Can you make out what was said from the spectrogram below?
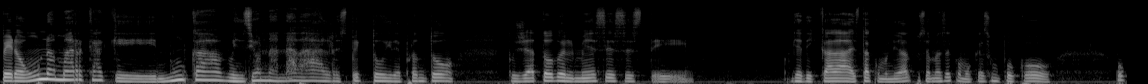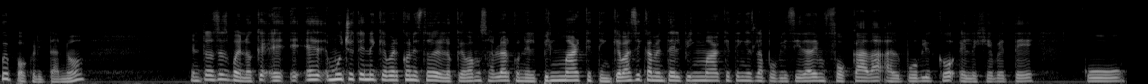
Pero una marca que nunca menciona nada al respecto y de pronto pues ya todo el mes es este dedicada a esta comunidad, pues se me hace como que es un poco, poco hipócrita, ¿no? Entonces, bueno, que, eh, eh, eh, mucho tiene que ver con esto de lo que vamos a hablar, con el pink marketing, que básicamente el pink marketing es la publicidad enfocada al público LGBTQ.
